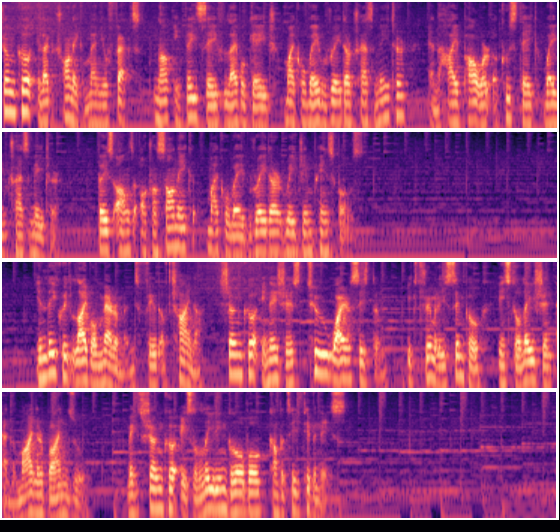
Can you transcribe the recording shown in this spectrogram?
Thincke Electronic manufactures non-invasive level gauge microwave radar transmitter and high-power acoustic wave transmitter based on the ultrasonic microwave radar regime principles. In liquid level measurement field of China, Thincke initiates two-wire system, extremely simple installation and minor blind zoom, makes Thincke its leading global competitiveness.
